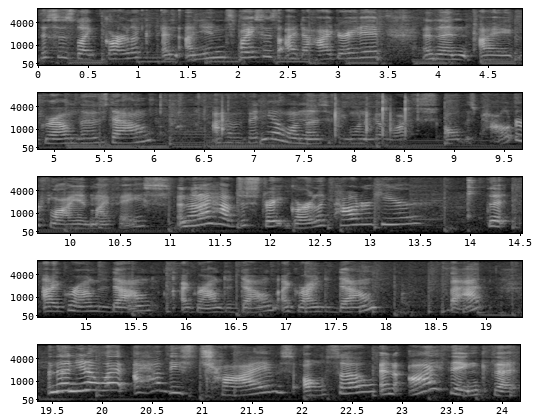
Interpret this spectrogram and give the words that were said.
This is like garlic and onion spices I dehydrated and then I ground those down. I have a video on those if you want to go watch all this powder fly in my face. And then I have just straight garlic powder here that I grounded down. I grounded down. I grinded down. That. And then you know what? I have these chives also. And I think that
